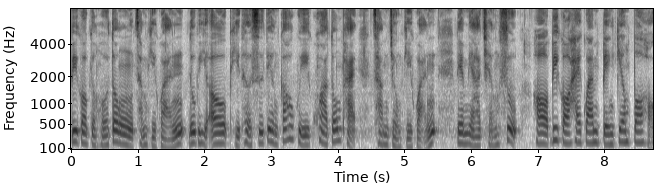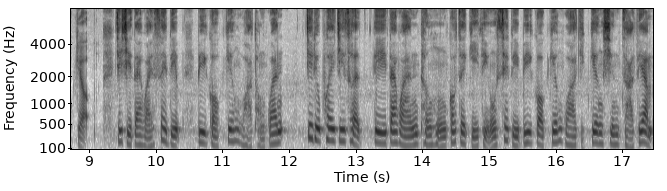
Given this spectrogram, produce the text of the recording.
美国共和党参议员卢比欧、皮特斯等高会跨党派参众议员联名签署，和美国海关边境保护局支持台湾设立美国境外通关。这条批指出，伫台湾桃园国际机场设立美国境外入境新闸点。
